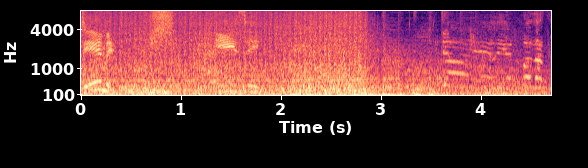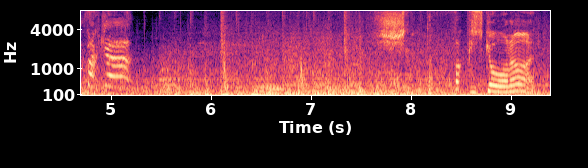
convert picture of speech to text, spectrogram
Damn it! Easy. Die, alien motherfucker! Shit, what the fuck is going on?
